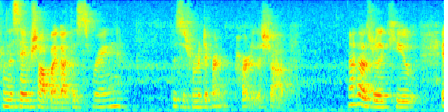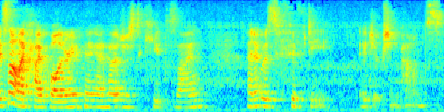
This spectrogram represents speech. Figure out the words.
from the same shop. I got this ring. This is from a different part of the shop. I thought it was really cute. It's not like high quality or anything. I thought it was just a cute design. And it was 50 Egyptian pounds.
